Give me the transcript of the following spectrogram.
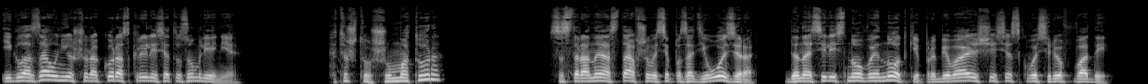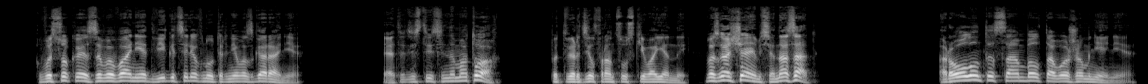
и глаза у нее широко раскрылись от изумления. «Это что, шум мотора?» Со стороны оставшегося позади озера доносились новые нотки, пробивающиеся сквозь рев воды. Высокое завывание двигателя внутреннего сгорания. «Это действительно мотор», — подтвердил французский военный. «Возвращаемся! Назад!» Роланд и сам был того же мнения.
